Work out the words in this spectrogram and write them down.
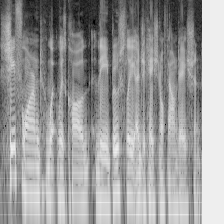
she formed what was called the Bruce Lee Educational Foundation,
